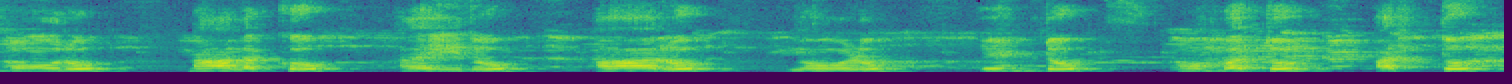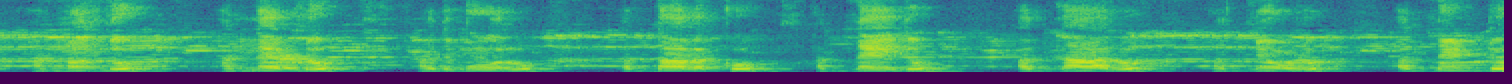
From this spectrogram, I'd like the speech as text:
ಮೂರು, ನಾಲ್ಕು, ಐದು, ಆರು, ಏಳು, ಎಂಟು ಒಂಬತ್ತು, ಹತ್ತು, ಹನ್ನೊಂದು, ಹನ್ನೆರಡು, ಹದಿಮೂರು, ಹದಿನಾಲ್ಕು, ಹದಿನೈದು, ಹದಿನಾರು, ಹದಿನೇಳು, ಹದಿನೆಂಟು,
